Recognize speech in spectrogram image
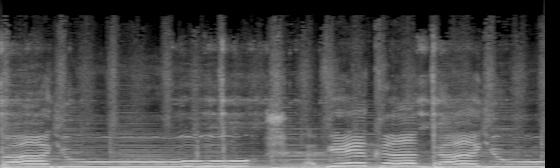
Свою навек отдаю,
